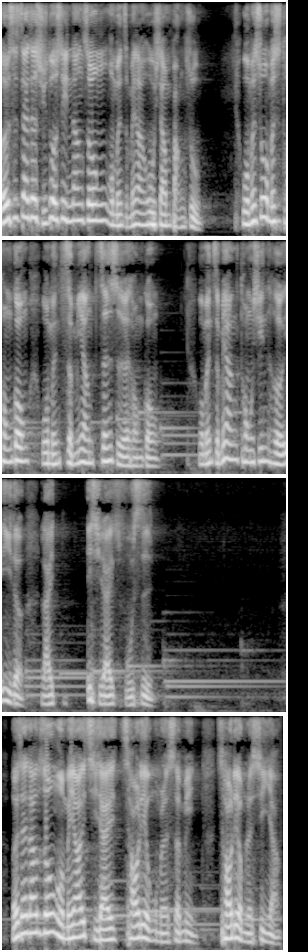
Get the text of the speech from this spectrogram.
而是在这许多事情当中，我们怎么样互相帮助？我们说我们是同工，我们怎么样真实的同工？我们怎么样同心合意的来一起来服侍？而在当中，我们要一起来操练我们的生命，操练我们的信仰，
